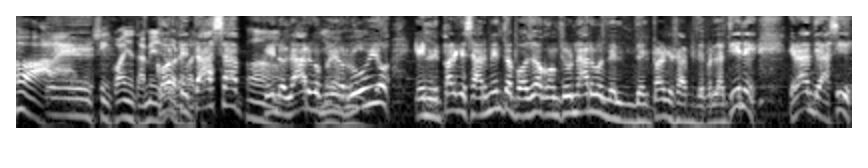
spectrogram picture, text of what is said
Ah, Eh, cinco años también. Corte llora, taza. Ah, pelo largo, medio rubio, en el Parque Sarmiento apoyado contra un árbol del, del Parque Sarmiento. Pero la tiene grande así.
